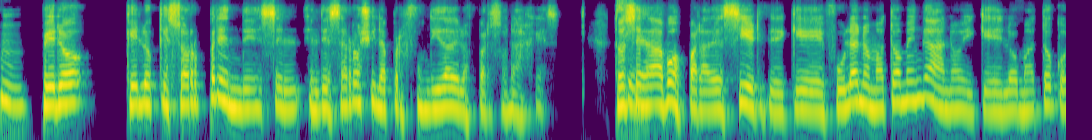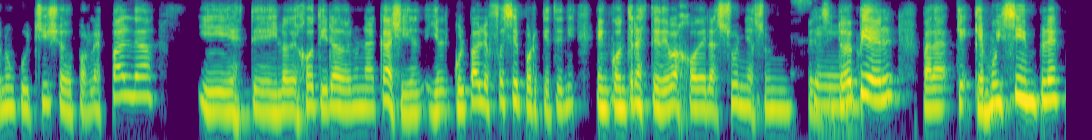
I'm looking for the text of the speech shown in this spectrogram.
mm, pero que lo que sorprende es el, el desarrollo y la profundidad de los personajes. Entonces, sí, a vos para decirte que fulano mató a Mengano y que lo mató con un cuchillo por la espalda y, este, y lo dejó tirado en una calle y el, y el culpable fuese porque encontraste debajo de las uñas un pedacito de piel, para, que, que es muy simple,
